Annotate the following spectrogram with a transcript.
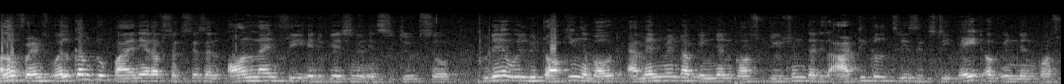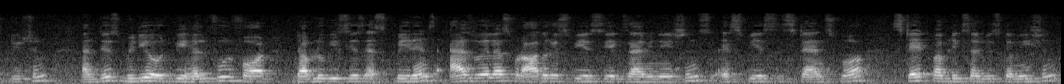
Hello friends, welcome to Pioneer of Success, an online free educational institute. So today we will be talking about amendment of Indian Constitution that is Article 368 of Indian Constitution and this video would be helpful for WBCS aspirants as well as for other SPSC examinations. SPSC stands for State Public Service Commission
